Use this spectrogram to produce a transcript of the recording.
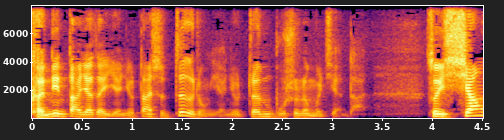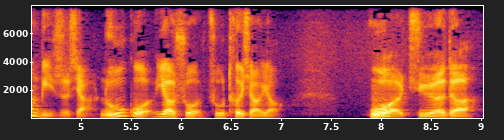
肯定大家在研究，但是这种研究真不是那么简单。所以相比之下，如果要说出特效药，我觉得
